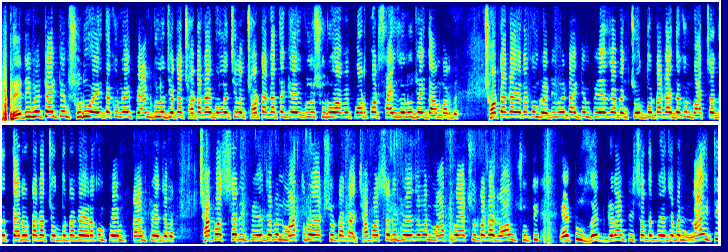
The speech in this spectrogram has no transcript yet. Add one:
রেডিমেড আইটেম শুরু, এই দেখুন, এই প্যান্টগুলো যেটা ছ টাকায় বলেছিলাম, ছ টাকা থেকে এগুলো শুরু হবে, পরপর সাইজ অনুযায়ী দাম বাড়বে। ছ টাকায় এরকম রেডিমেড আইটেম পেয়ে যাবেন, চোদ্দ টাকায় দেখুন, বাচ্চাদের তেরো টাকা, চোদ্দ টাকায় এরকম প্যান্ট পেয়ে যাবেন। ছাপার শাড়ি পেয়ে যাবেন মাত্র একশো টাকায় ছাপার শাড়ি পেয়ে যাবেন মাত্র একশো টাকায়, রং, সুতি এ টু জেড গ্যারান্টির সাথে পেয়ে যাবেন নাইটি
